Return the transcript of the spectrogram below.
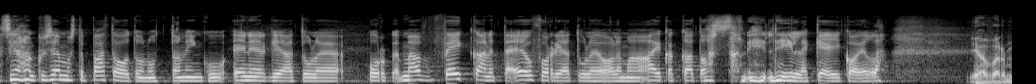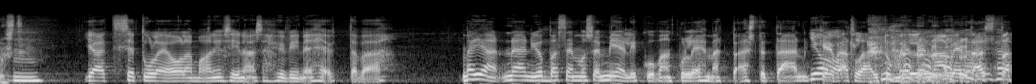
siellä on kyllä semmoista patoutunutta niin kuin energiaa tulee purka. Mä veikkaan, että euforia tulee olemaan aika katossa niillä keikoilla. Ihan varmasti. Mm. Ja että se tulee olemaan jo sinänsä hyvin eheyttävää. Mä jään, näen jopa semmoisen mielikuvan, kun lehmät päästetään Joo. kevätlaitumelle navetasta.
